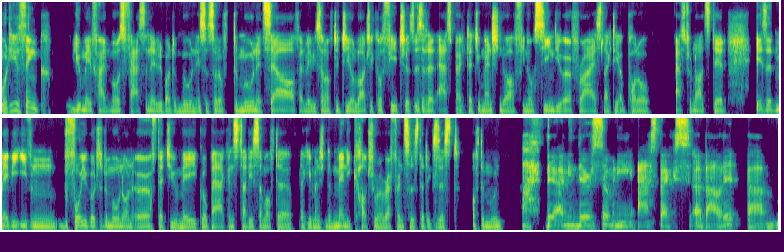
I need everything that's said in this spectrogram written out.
What do you think you may find most fascinating about the moon? Is it sort of the moon itself and maybe some of the geological features? Is it that aspect that you mentioned of, you know, seeing the Earth rise like the Apollo astronauts did. Is it maybe even before you go to the moon on Earth that you may go back and study some of the, like you mentioned, the many cultural references that exist of the moon? Ah, there, I mean, there's so many aspects about it. Um,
